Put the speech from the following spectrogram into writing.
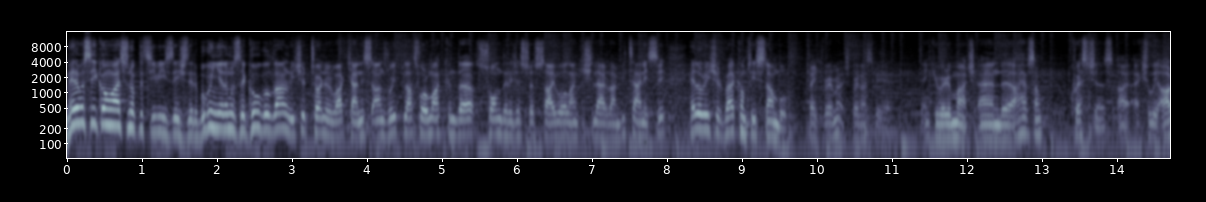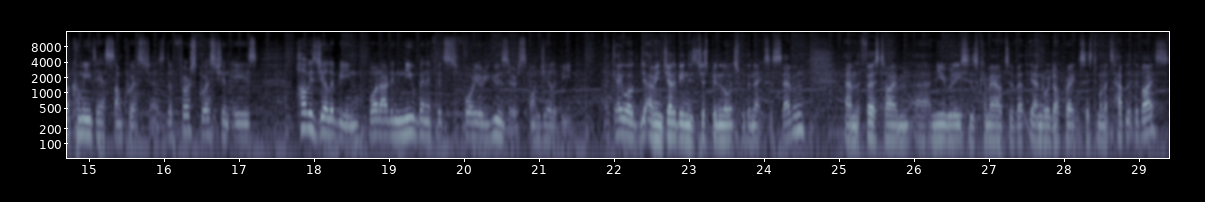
Merhaba Silikon.tv izleyicileri. Bugün yanımızda Google'dan Richard Turner var. Kendisi Android platformu hakkında son derece söz sahibi olan kişilerden bir tanesi. Hello Richard, welcome to Istanbul. Thank you very much. Very nice to be here. Thank you very much. And uh, I have some questions. Uh, actually, our community has some questions. The first question is, how is Jelly Bean? What are the new benefits for your users on Jelly Bean? Okay, well, I mean, Jelly Bean has just been launched with the Nexus 7. Um, the first time uh, a new release has come out of uh, the Android operating system on a tablet device.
